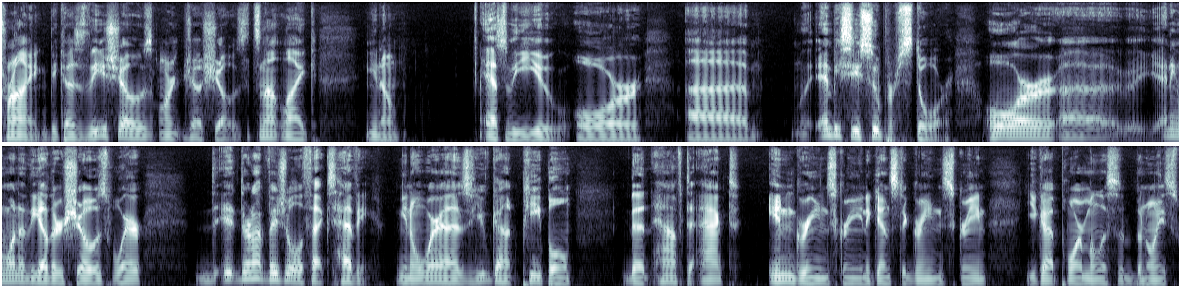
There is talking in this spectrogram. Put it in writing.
trying because these shows aren't just shows. It's not like, you know, SVU or uh, NBC Superstore or uh, any one of the other shows where it, they're not visual effects heavy, you know, whereas you've got people that have to act in green screen against a green screen. You got poor Melissa Benoist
